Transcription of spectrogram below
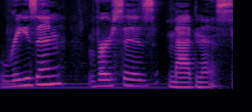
Reason versus Madness.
